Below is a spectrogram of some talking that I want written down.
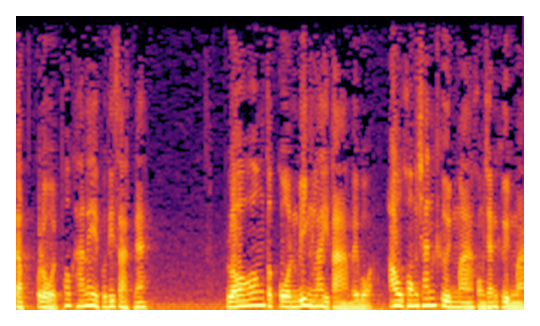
กับโกรธพ่อค้าเล่โพธิสัตว์นะร้องตะโกนวิ่งไล่ตามไปบอกเอาของฉันคืนมาของฉันคืนมา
